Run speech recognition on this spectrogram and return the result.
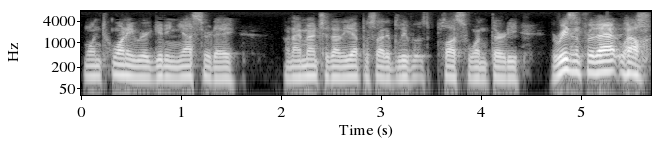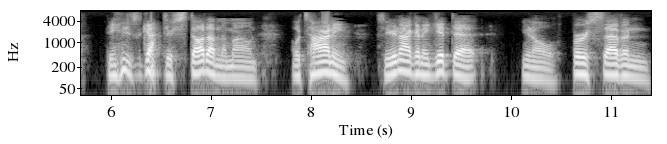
120 we were getting yesterday. When I mentioned on the episode, I believe it was plus 130. The reason for that, well, the Angels got their stud on the mound, Ohtani. so you're not going to get that, you know, first seven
